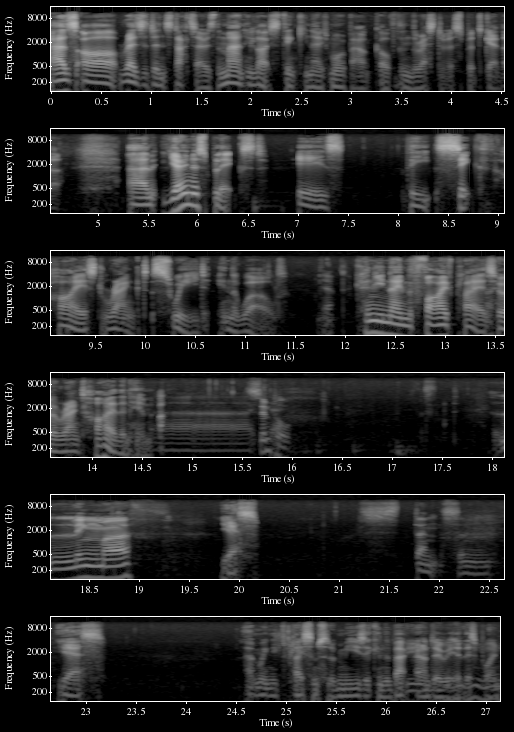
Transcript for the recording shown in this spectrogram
Yeah. As our resident stato, as the man who likes to think he knows more about golf than the rest of us put together, um, Jonas Blixt is the sixth highest ranked Swede in the world. Yep. Can you name the five players who are ranked higher than him? uh, Simple. Lingmerth, Yes. Stenson. Yes. And we need to play some sort of music in the background, do we, at this point?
